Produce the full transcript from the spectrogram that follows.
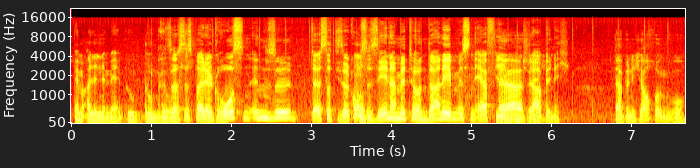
Wir haben alle eine Map. Boom, boom, Also das ist bei der großen Insel, da ist doch dieser große See in der Mitte und daneben ist ein Airfield Ja, da bin ich. Da bin ich auch irgendwo.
